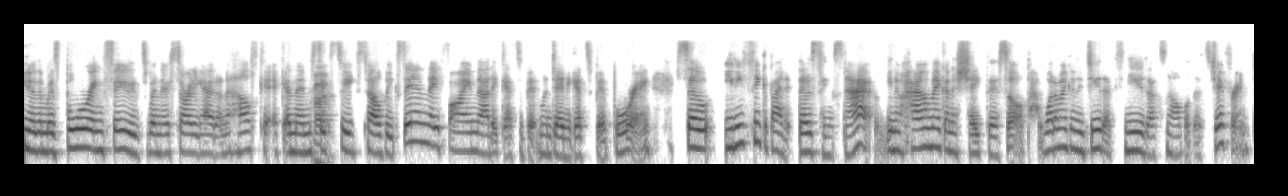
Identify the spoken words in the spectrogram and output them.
you know the most boring foods when they're starting out on a health kick and then right. six weeks 12 weeks in they find that it gets a bit mundane it gets a bit boring. So you need to think about it those things now. You know how am i going to shake this up? What am i going to do that's new that's novel that's different?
